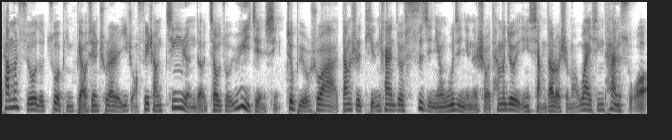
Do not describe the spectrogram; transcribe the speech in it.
他们所有的作品表现出来的一种非常惊人的叫做预见性，就比如说啊，当时提，你看就四几年、五几年的时候，他们就已经想到了什么外星探索，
